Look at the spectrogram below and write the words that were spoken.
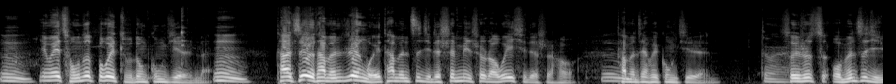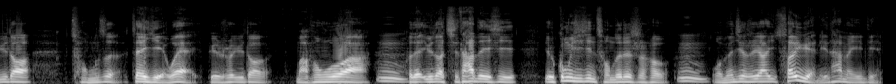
嗯，因为虫子不会主动攻击人的。嗯，它只有他们认为他们自己的生命受到威胁的时候，他们才会攻击人。对，所以说，我们自己遇到虫子在野外，比如说遇到。马蜂窝啊，嗯，或者遇到其他的一些有攻击性虫子的时候，嗯，我们就是要稍微远离它们一点，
